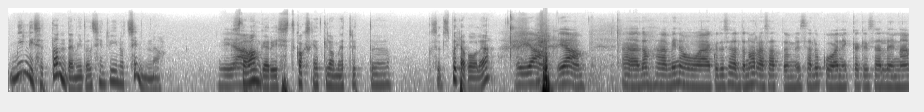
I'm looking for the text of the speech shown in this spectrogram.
millised tandemid on sind viinud sinna? Stavangerist kakskümmend kilomeetrit, kas sa ütlesid põhja poole, jah? ja, ja Äh, noh, äh, minu, äh, kuidas öelda, Norra sattumise lugu on ikkagi selline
